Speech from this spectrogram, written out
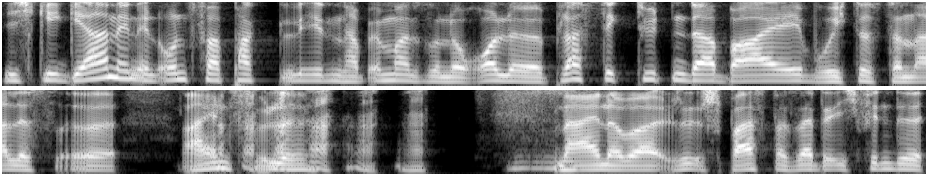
Ich gehe gerne in den unverpackten Läden, habe immer so eine Rolle Plastiktüten dabei, wo ich das dann alles äh, einfülle. Nein, aber Spaß beiseite. Ich finde,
